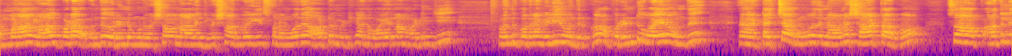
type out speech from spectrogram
ரொம்ப நாள் நாள் பட வந்து ஒரு ரெண்டு மூணு வருஷம் நாலஞ்சு வருஷம் அது மாதிரி யூஸ் பண்ணும்போது ஆட்டோமேட்டிக்காக அந்த ஒயர்லாம் மடிஞ்சு வந்து பார்த்தீங்கன்னா வெளியே வந்திருக்கும். அப்போ ரெண்டு ஒயரும் வந்து டச் ஆகும்போது என்ன ஆகுனா ஷார்ட் ஆகும். ஸோ அதில்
